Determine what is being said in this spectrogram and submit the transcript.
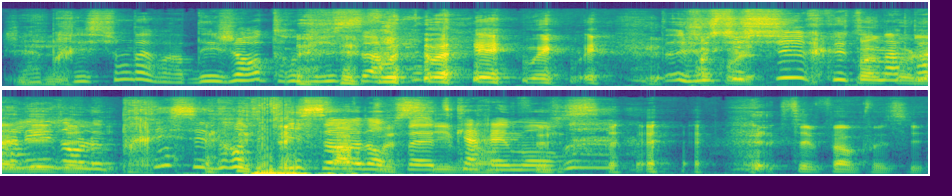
J'ai l'impression d'avoir déjà entendu ça. oui, oui, oui. Je suis sûre que tu en as parlé dans le précédent épisode, en fait, carrément. c'est pas possible.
